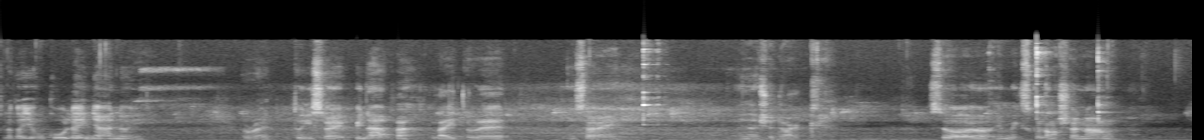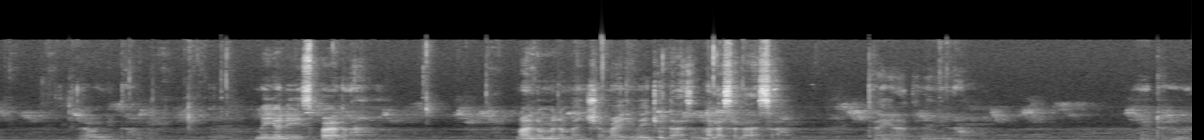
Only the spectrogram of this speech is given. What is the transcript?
Talaga yung kulay niya ano eh. Red. Ito isa ay pinaka. Light red. Isa ay ano siya dark. So, i-mix ko lang siya ng tawag nito. Mayonnaise para maano mo naman siya, may medyo lasa, malasa-lasa. Try natin na yun. Ito naman.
